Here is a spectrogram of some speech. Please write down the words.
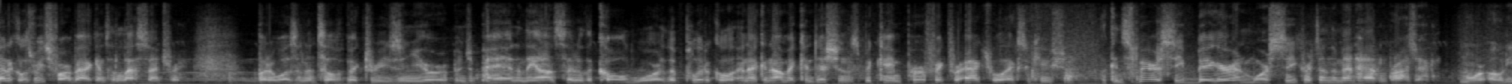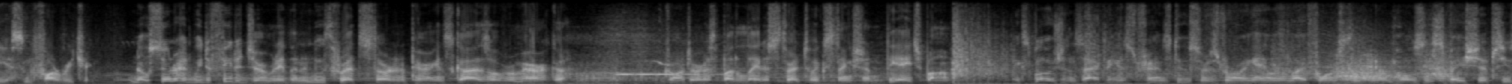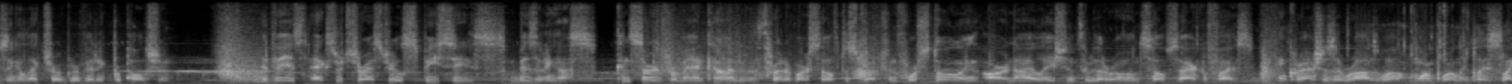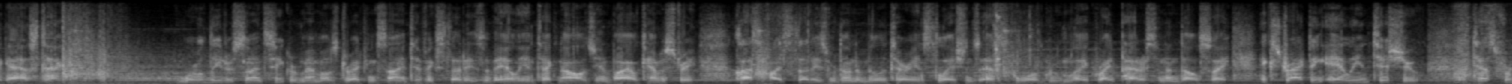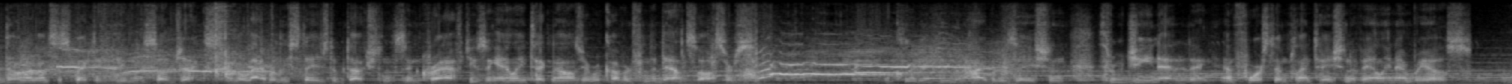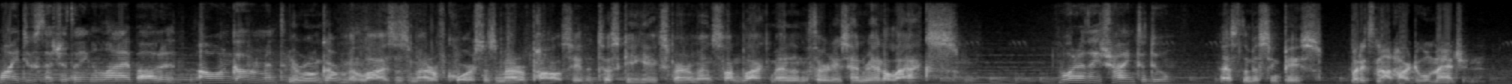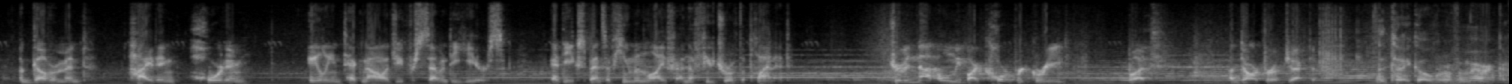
tentacles reach far back into the last century. But it wasn't until victories in Europe and Japan and the onset of the Cold War that political and economic conditions became perfect for actual execution. A conspiracy bigger and more secret than the Manhattan Project. More odious and far reaching. No sooner had we defeated Germany than a new threat started appearing in skies over America. Drawn to Earth by the latest threat to extinction, the H bomb. Explosions acting as transducers, drawing alien life forms through wormholes in spaceships using electrogravitic propulsion. Advanced extraterrestrial species visiting us, concerned for mankind and the threat of our self-destruction, forestalling our annihilation through their own self-sacrifice, and crashes at Roswell, more importantly places like Aztec. World leaders signed secret memos directing scientific studies of alien technology and biochemistry. Classified studies were done at military installations S4, Groom Lake, Wright-Patterson, and Dulce. Extracting alien tissue. Tests were done on unsuspecting human subjects. And elaborately staged abductions in craft using alien technology recovered from the down saucers. Including human hybridization through gene editing and forced implantation of alien embryos. Why do such a thing and lie about it? Our own government. Your own government lies as a matter of course, as a matter of policy. The Tuskegee experiments on black men in the 30s, Henrietta Lacks. What are they trying to do? That's the missing piece. But it's not hard to imagine. A government hiding, hoarding alien technology for 70 years at the expense of human life and the future of the planet. Driven not only by corporate greed, but a darker objective. The takeover of America.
